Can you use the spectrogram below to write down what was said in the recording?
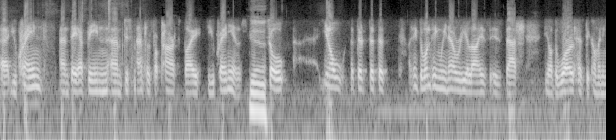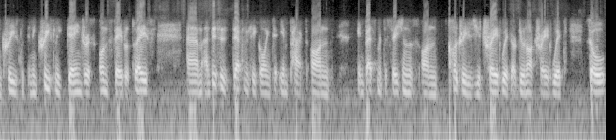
uh, Ukraine and they have been um, dismantled for parts by the Ukrainians. Yeah. So, uh, you know, the, the, the, I think the one thing we now realise is that you know the world has become an increased, an increasingly dangerous, unstable place. Um, and this is definitely going to impact on investment decisions on countries you trade with or do not trade with. So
